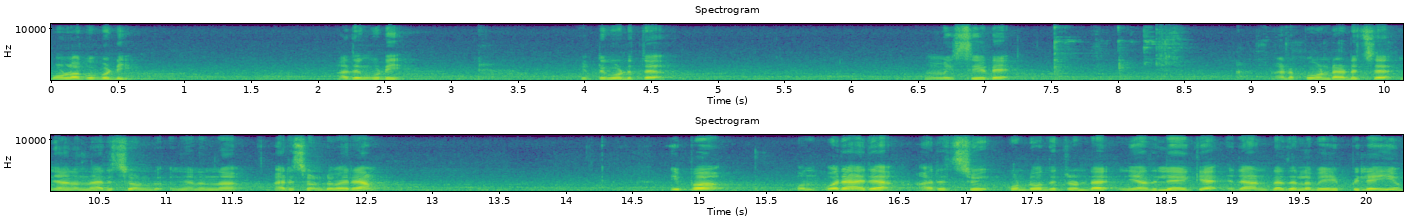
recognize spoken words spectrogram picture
മുളക് പൊടി അതും കൂടി ഇട്ട് കൊടുത്ത് മിക്സിയുടെ അടപ്പ് കൊണ്ട് അടച്ച് ഞാനൊന്ന് അരച്ചുകൊണ്ട് ഞാനൊന്ന് അരച്ചുകൊണ്ട് വരാം. ഇപ്പോൾ ഒരര അരച്ചു കൊണ്ടുവന്നിട്ടുണ്ട്. ഇനി അതിലേക്ക് രണ്ടതുള്ള വേപ്പിലയും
